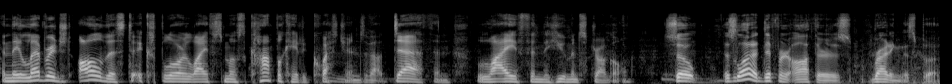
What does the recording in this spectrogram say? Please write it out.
and they leveraged all of this to explore life's most complicated questions about death and life and the human struggle. So, there's a lot of different authors writing this book.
